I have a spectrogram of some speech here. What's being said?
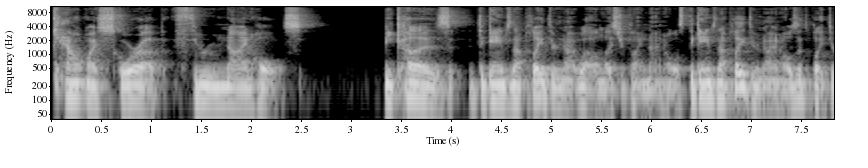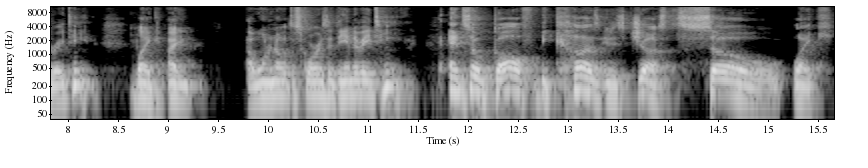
count my score up through nine holes because the game's not played through nine. Well, unless you're playing nine holes, the game's not played through nine holes. It's played through 18. Mm-hmm. Like I, I want to know what the score is at the end of 18. And so golf, because it is just so like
